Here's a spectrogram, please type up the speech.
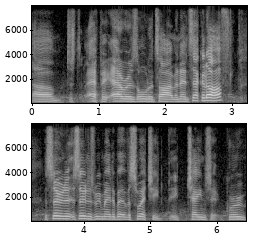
um, just epic errors all the time. And then second half, as soon as, soon as we made a bit of a switch, he, he changed it, grew.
